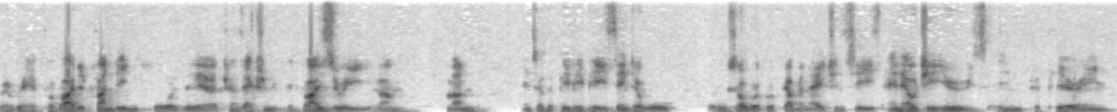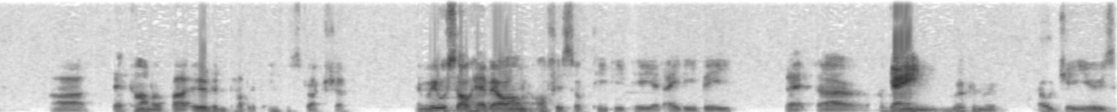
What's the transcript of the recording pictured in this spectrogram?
where we have provided funding for their transaction advisory um, fund. And so the PPP Centre will also work with government agencies and LGUs in preparing uh, that kind of uh, urban public infrastructure. And we also have our own office of PPP at ADB that, uh, again, working with LGUs,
